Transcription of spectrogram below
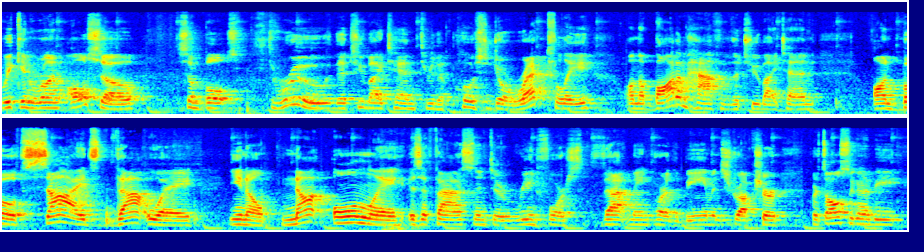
we can run also some bolts through the 2x10 through the post directly on the bottom half of the 2x10 on both sides. That way, you know, not only is it fastened to reinforce that main part of the beam and structure, but it's also going to be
